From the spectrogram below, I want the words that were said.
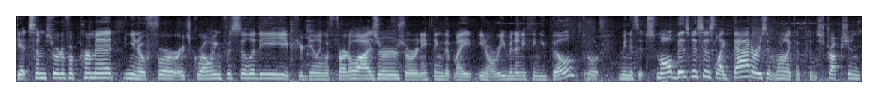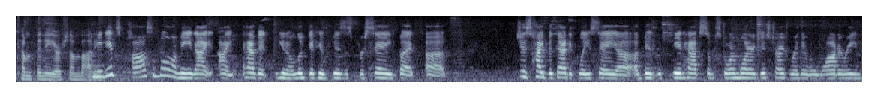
get some sort of a permit, you know, for its growing facility if you're dealing with fertilizers or anything that might, you know, or even anything you built? Or I mean, is it small businesses like that, or is it more like a construction company or somebody? I mean, it's possible. I mean, I I haven't you know looked at his business per se, but uh, just hypothetically, say uh, a business did have some stormwater discharge where they were watering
